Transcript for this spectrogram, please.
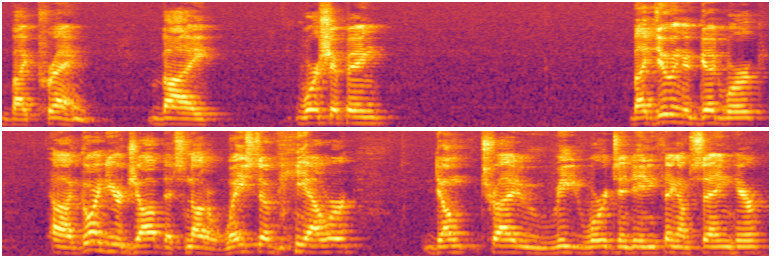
by praying, by worshiping, by doing a good work, uh, going to your job that's not a waste of the hour. Don't try to read words into anything I'm saying here.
